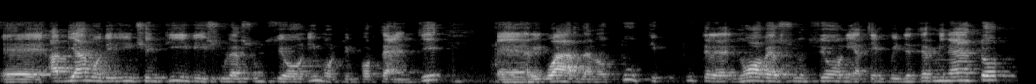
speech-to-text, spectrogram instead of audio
eh, abbiamo degli incentivi sulle assunzioni molto importanti, eh, riguardano tutti, tutte le nuove assunzioni a tempo indeterminato,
